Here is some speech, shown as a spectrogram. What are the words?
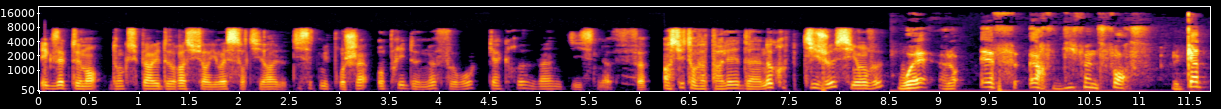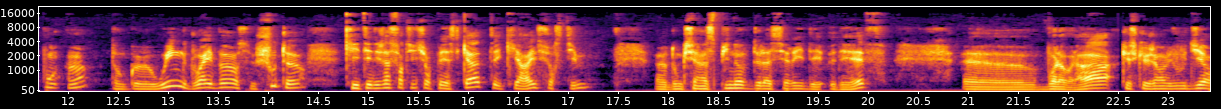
Exactement. Donc Super Hydora sur iOS sortira le 17 mai prochain au prix de 9,99€. Ensuite, on va parler d'un autre petit jeu si on veut. Ouais, alors F Earth Defense Force, le 4.1, donc euh, Wing Drivers Shooter, qui était déjà sorti sur PS4 et qui arrive sur Steam. Euh, donc c'est un spin-off de la série des EDF. Euh, voilà, voilà. Qu'est-ce que j'ai envie de vous dire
